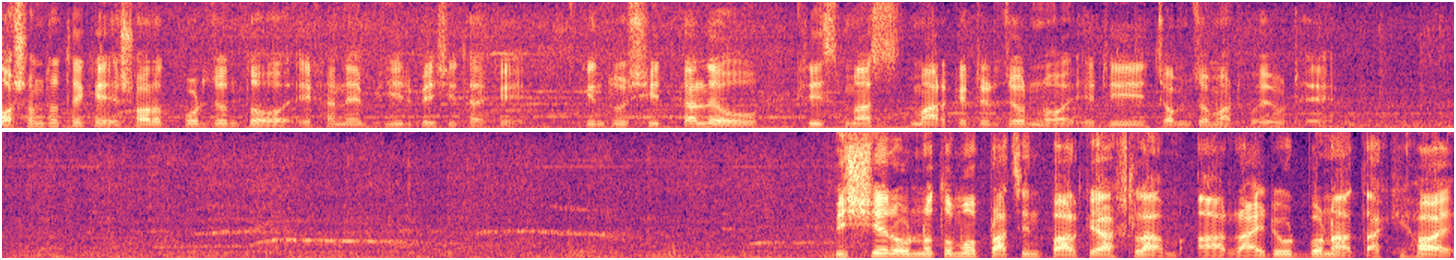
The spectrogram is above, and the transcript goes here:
বসন্ত থেকে শরৎ পর্যন্ত এখানে ভিড় বেশি থাকে। কিন্তু শীতকালেও ক্রিসমাস মার্কেটের জন্য এটি জমজমাট হয়ে ওঠে। বিশ্বের অন্যতম প্রাচীন পার্কে আসলাম আর রাইডে উঠব না, তা কি হয়?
